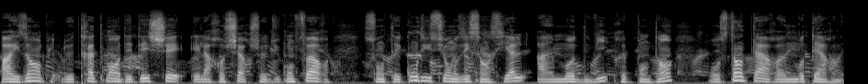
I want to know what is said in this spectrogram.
Par exemple, le traitement des déchets et la recherche du confort sont des conditions essentielles à un mode de vie répondant aux standards modernes.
